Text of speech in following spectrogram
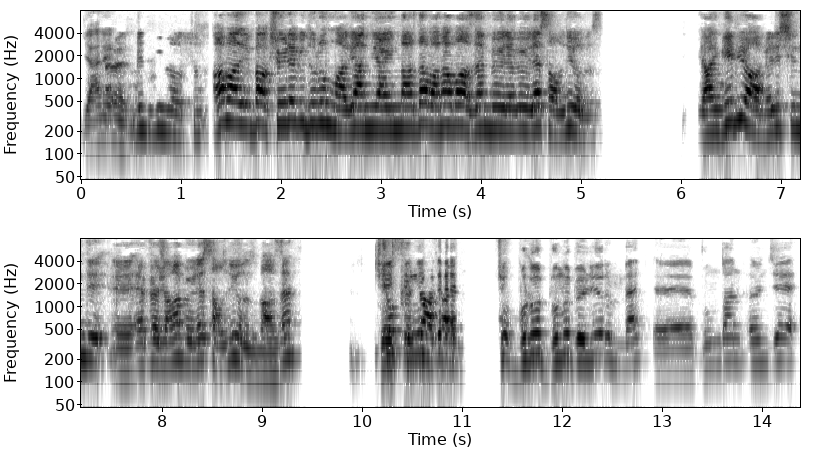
Yani Evet, bilgin olsun. Ama bak şöyle bir durum var. Yani yayınlarda bana bazen böyle böyle sallıyorsunuz. Yani geliyor haberi şimdi e, Efecan'a böyle sallıyorsunuz bazen. Kesinlikle. Şu, bunu bunu bölüyorum ben. Ee, bundan önce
